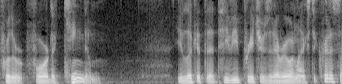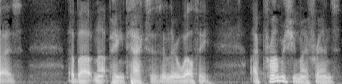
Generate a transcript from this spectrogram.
for the, for the kingdom. You look at the TV preachers that everyone likes to criticize about not paying taxes and they're wealthy. I promise you, my friends,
